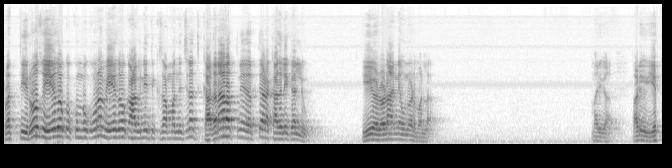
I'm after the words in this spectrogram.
ప్రతిరోజు ఏదో ఒక కుంభకోణం ఏదో ఒక అవినీతికి సంబంధించిన కథనాలు వస్తున్నాయి తప్పితే ఆడ కదలికలు ఏడోడా అన్నీ ఉన్నాడు మళ్ళా. మరిగా వాడు ఎత్తు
